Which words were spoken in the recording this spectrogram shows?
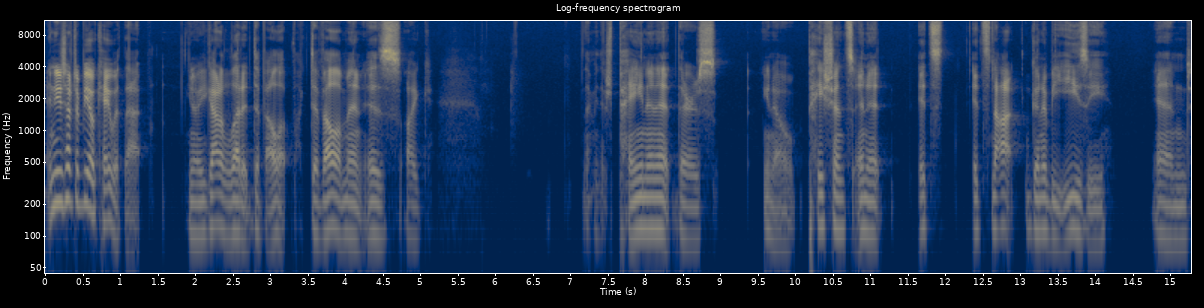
and you just have to be okay with that you know you got to let it develop. Like development is like i mean there's pain in it there's you know patience in it. It's it's not going to be easy. And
